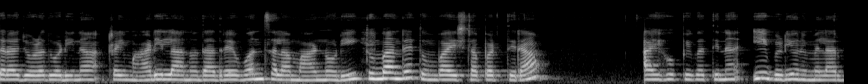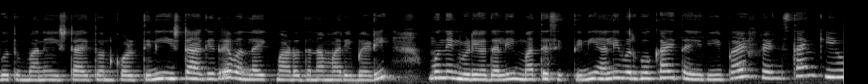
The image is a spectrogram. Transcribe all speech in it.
ಥರ ಜೋಳದ ವಡಿನ ಟ್ರೈ ಮಾಡಿಲ್ಲ ಅನ್ನೋದಾದರೆ ಒಂದು ಸಲ ಮಾಡಿ ನೋಡಿ ತುಂಬ ಅಂದರೆ ತುಂಬ ಇಷ್ಟಪಡ್ತೀರಾ? ಐ ಹೋಪ್ ಇವತ್ತಿನ ಈ ವಿಡಿಯೋ ನಿಮ್ಮೆಲ್ಲರಿಗೂ ತುಂಬಾ ಇಷ್ಟ ಆಯಿತು ಅಂದ್ಕೊಳ್ತೀನಿ ಇಷ್ಟ ಆಗಿದ್ರೆ ಒಂದು ಲೈಕ್ ಮಾಡೋದನ್ನು ಮರಿಬೇಡಿ. ಮುಂದಿನ ವಿಡಿಯೋದಲ್ಲಿ ಮತ್ತೆ ಸಿಗ್ತೀನಿ. ಅಲ್ಲಿವರೆಗೂ ಕಾಯ್ತಾ ಇರಿ. ಬಾಯ್ ಫ್ರೆಂಡ್ಸ್ ಥ್ಯಾಂಕ್ ಯು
